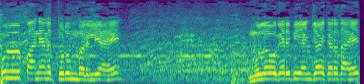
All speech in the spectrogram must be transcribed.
फुल पाण्यानं तुडून भरली आहे. मुलं वगैरे बी एन्जॉय करत आहेत.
